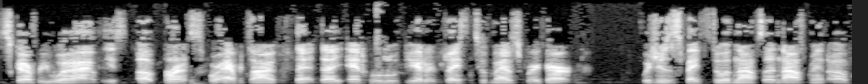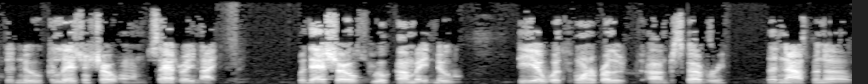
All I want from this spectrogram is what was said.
Discovery will have its upfronts for advertisers that day at Hulu Theater adjacent to Madison Square Garden, which is expected to announce the announcement of the new Collision show on Saturday night. With that show will come a new deal with Warner Brothers um, Discovery, the announcement of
